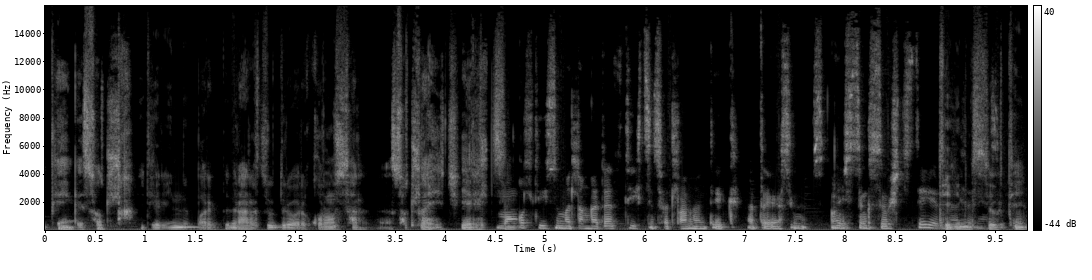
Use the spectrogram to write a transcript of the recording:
гэдгээ ингээд судлах. Тэгэхээр энэ баг бид нар арга зүй дээр бараг 3 сар судалгаа хийж ярилцсан. Монголд хийсэн болон гадаад хийсэн судалгаануудыг одоо яасан уншсан гэсэн үг шүү дээ. Тийм гэсэн үг тийм.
